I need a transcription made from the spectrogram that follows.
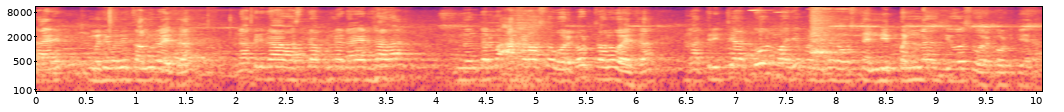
डाएटमध्ये मध्ये चालू राहायचा. रात्री दहा वाजता पुन्हा डाएट झाला. नंतर मग अकरा वाजता वर्कआउट चालू व्हायचा. रात्रीच्या दोन वाजेपर्यंत त्यांनी पन्नास दिवस वर्कआउट केला.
